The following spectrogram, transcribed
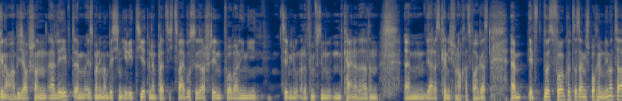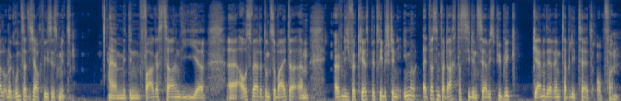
Genau, habe ich auch schon erlebt. Ähm, ist man immer ein bisschen irritiert, wenn dann plötzlich zwei Busse dastehen, vor war irgendwie zehn Minuten oder 15 Minuten keiner da, dann ähm, ja, das kenne ich schon auch als Fahrgast. Ähm, jetzt, du hast vorher kurz das angesprochen im Limmertal oder grundsätzlich auch, wie es ist mit ähm, mit den Fahrgastzahlen, die ihr äh, auswertet und so weiter. Ähm, öffentliche Verkehrsbetriebe stehen immer etwas im Verdacht, dass sie den Service Public gerne der Rentabilität opfern.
